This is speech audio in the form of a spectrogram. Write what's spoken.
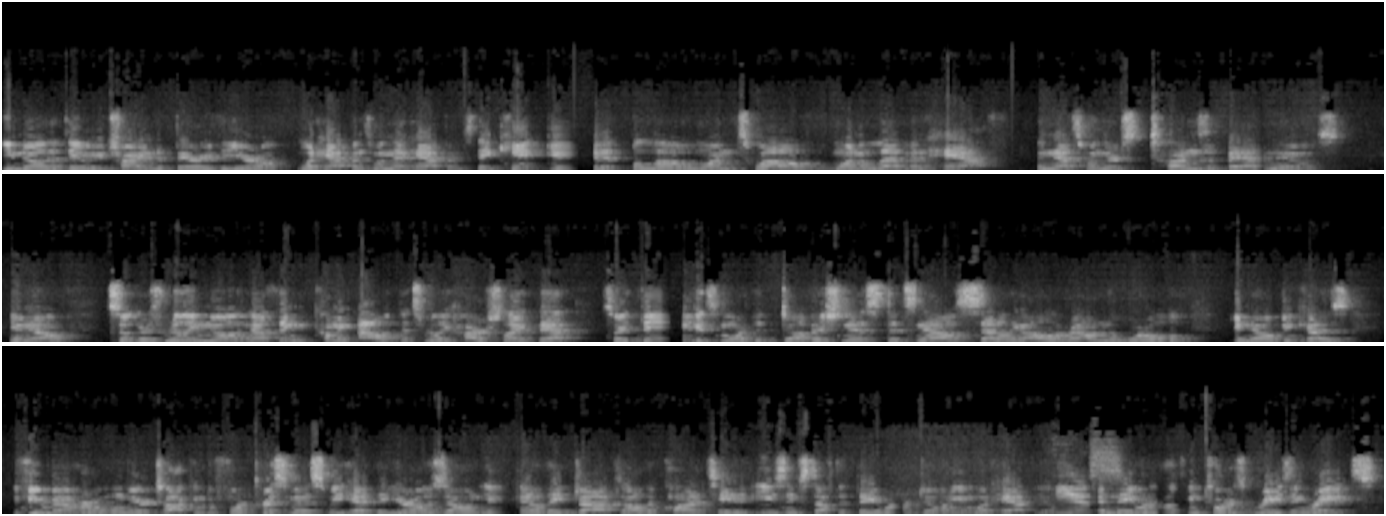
you know that they would be trying to bury the euro. What happens when that happens? They can't get it below 112, 111 half, and that's when there's tons of bad news. You know, so there's really no nothing coming out that's really harsh like that. So I think it's more the dovishness that's now settling all around the world. You know, because if you remember when we were talking before Christmas, we had the eurozone. You know, they dropped all the quantitative easing stuff that they were doing and what have you. Yes. And they were looking towards raising rates,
